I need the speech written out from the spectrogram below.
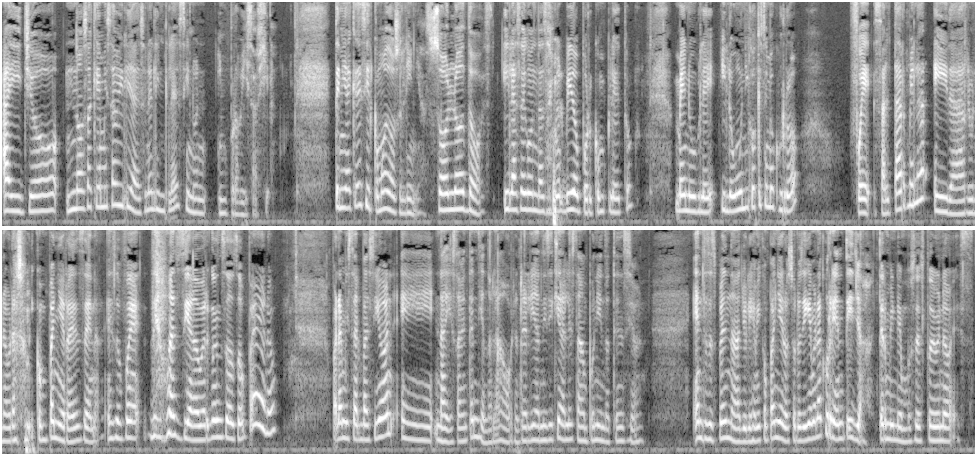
ahí yo no saqué mis habilidades en el inglés, sino en improvisación. Tenía que decir como dos líneas, solo dos, y la segunda se me olvidó por completo. Me nublé y lo único que se me ocurrió fue saltármela e ir a darle un abrazo a mi compañera de escena. Eso fue demasiado vergonzoso, pero para mi salvación eh, nadie estaba entendiendo la obra, en realidad ni siquiera le estaban poniendo atención. Entonces, pues nada, yo le dije a mi compañero, solo sígueme la corriente y ya, terminemos esto de una vez.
